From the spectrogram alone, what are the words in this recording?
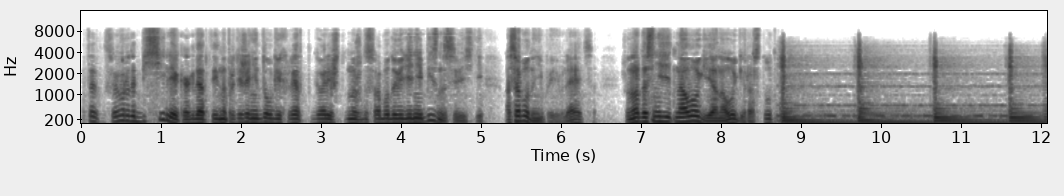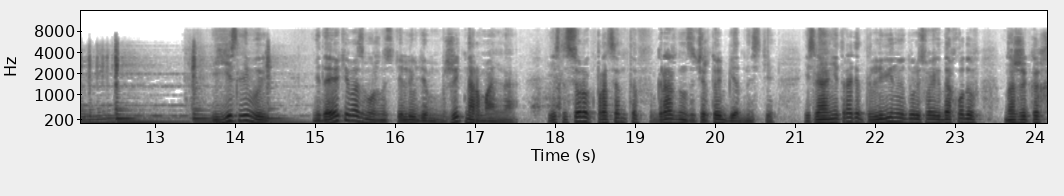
Это своего рода бессилие, когда ты на протяжении долгих лет говоришь, что нужно свободу ведения бизнеса вести, а свобода не появляется. Что надо снизить налоги, а налоги растут. Если вы не даете возможности людям жить нормально, если 40% граждан за чертой бедности, если они тратят львиную долю своих доходов на ЖКХ,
